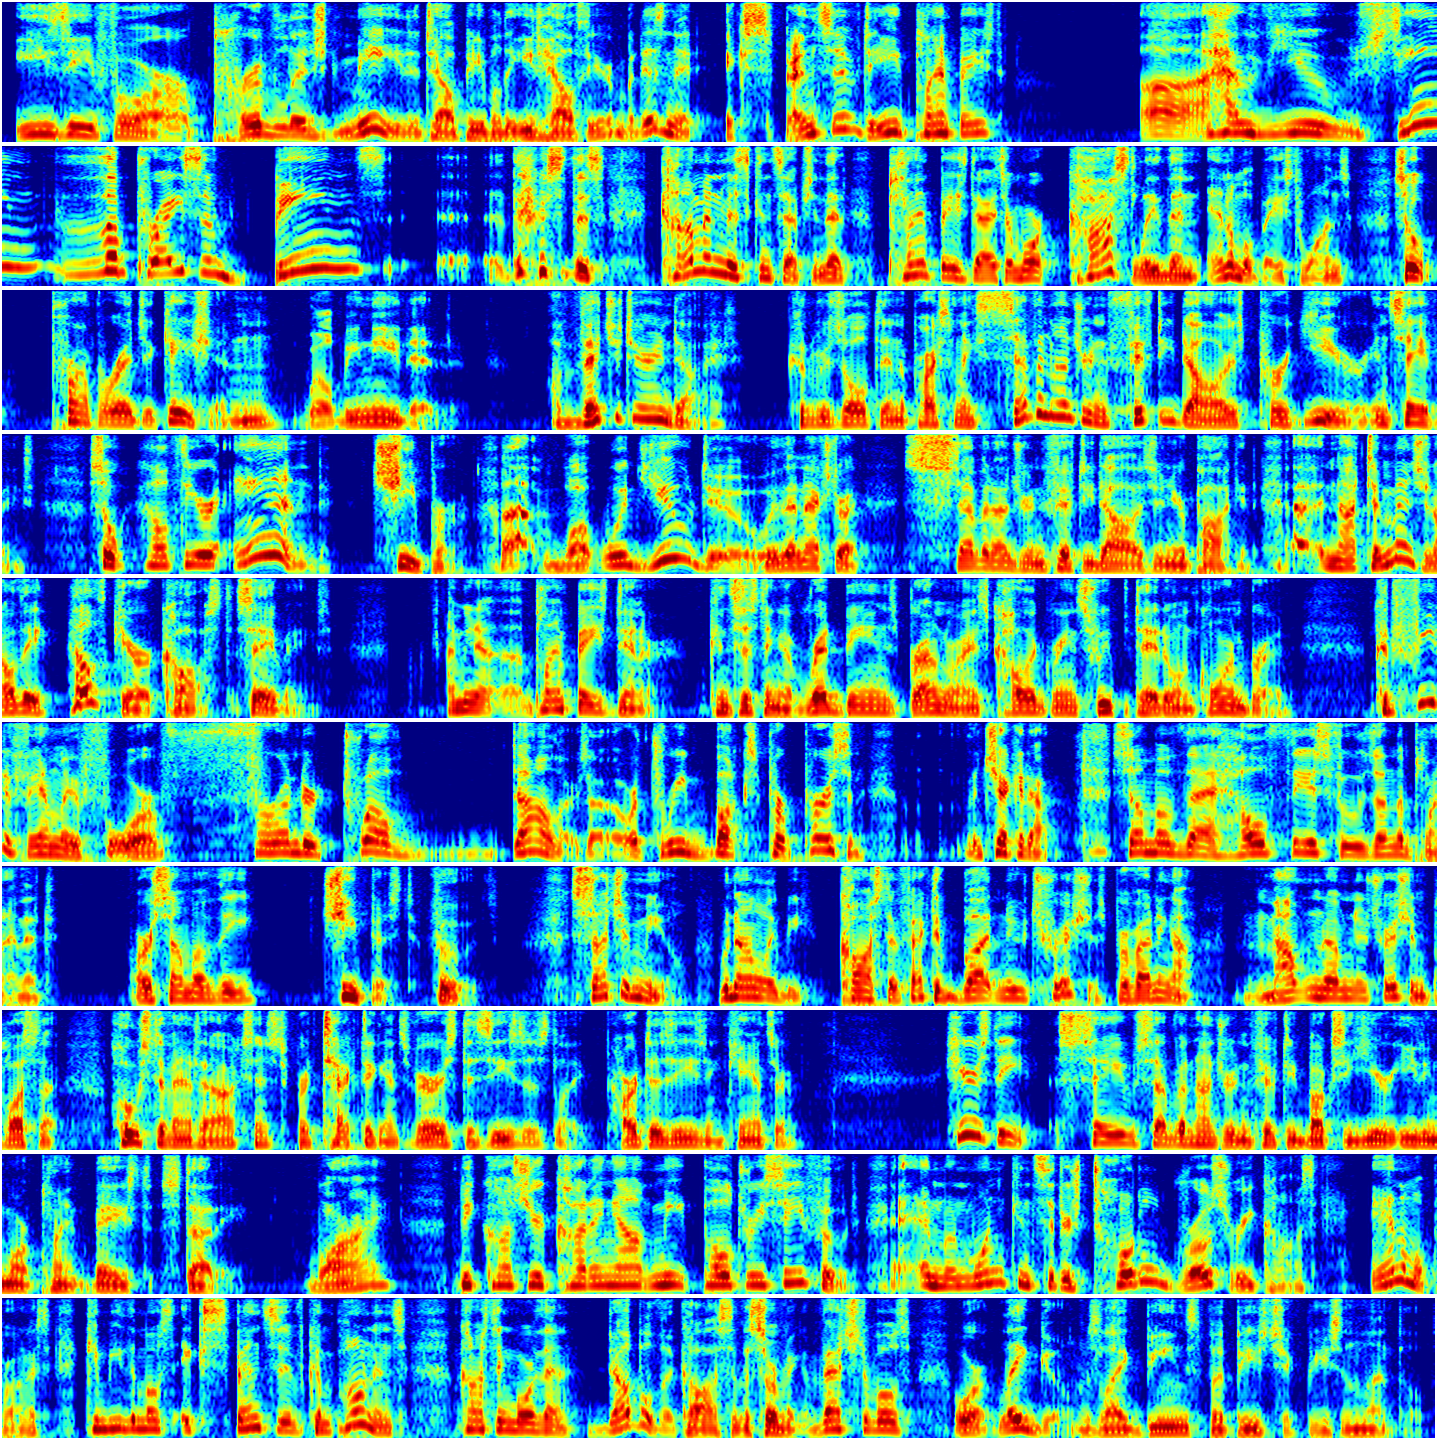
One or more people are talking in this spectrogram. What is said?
easy for privileged me to tell people to eat healthier, but isn't it expensive to eat plant-based? Uh, have you seen the price of beans? Uh, there's this common misconception that plant-based diets are more costly than animal-based ones, so proper education will be needed. A vegetarian diet could result in approximately $750 per year in savings, so healthier and cheaper. Uh, what would you do with an extra $750 in your pocket? Uh, not to mention all the healthcare cost savings. I mean, a plant-based dinner consisting of red beans, brown rice, collard greens, sweet potato, and cornbread could feed a family of four for under $12, uh, or 3 bucks per person. Check it out. Some of the healthiest foods on the planet are some of the cheapest foods. Such a meal would not only be cost-effective, but nutritious, providing a mountain of nutrition, plus a host of antioxidants to protect against various diseases like heart disease and cancer. Here's the save 750 bucks a year eating more plant-based study. Why? Because you're cutting out meat, poultry, seafood. And when one considers total grocery costs, animal products can be the most expensive components, costing more than double the cost of a serving of vegetables or legumes like beans, split peas, chickpeas, and lentils.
